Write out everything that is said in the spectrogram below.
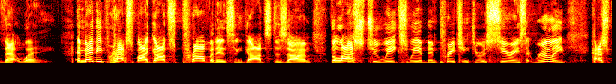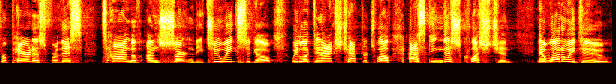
that way. And maybe perhaps by God's providence and God's design, the last two weeks we have been preaching through a series that really has prepared us for this time of uncertainty. Two weeks ago, we looked in Acts chapter 12 asking this question And what do we do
